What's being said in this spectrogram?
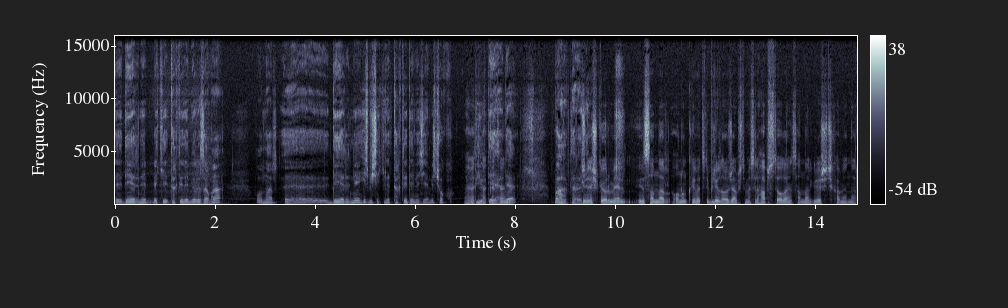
e, değerini belki takdir edemiyoruz ama onlar e, değerini hiçbir şekilde takdir edemeyeceğimiz çok evet, büyük değerde. varlıklar hocam. Güneş görmeyen insanlar onun kıymetini biliyorlar hocam. İşte mesela hapiste olan insanlar, güneşe çıkamayanlar.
